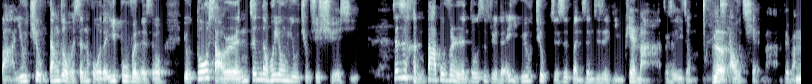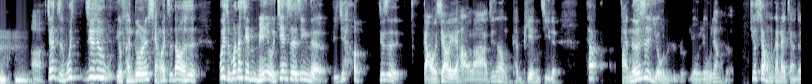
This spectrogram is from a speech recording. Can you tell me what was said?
把 YouTube 当做我们生活的一部分的时候，有多少人真的会用 YouTube 去学习？但是很大部分人都是觉得，哎，YouTube 只是本身就是影片嘛，这是一种乐消遣嘛，对吧？嗯嗯，啊，这样子为就是有很多人想要知道的是，为什么那些没有建设性的、比较 就是搞笑也好啦，就那种很偏激的，它反而是有有流量的。就像我们刚才讲的，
